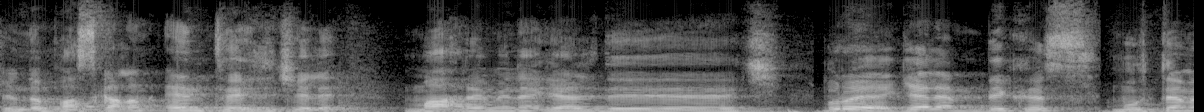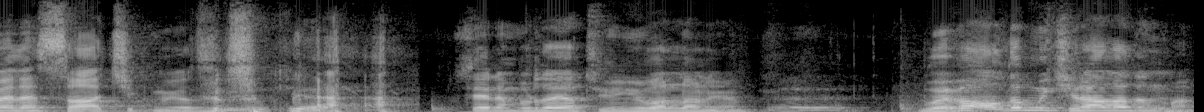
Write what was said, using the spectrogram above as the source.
Şimdi Pascal'ın en tehlikeli mahremine geldik. Buraya gelen bir kız muhtemelen sağ çıkmıyordur. Senin burada yatıyorsun, yuvarlanıyorsun. Bu evi aldın mı, kiraladın mı?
